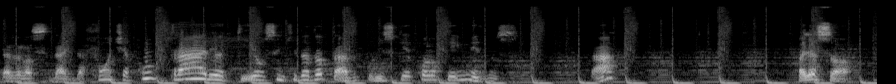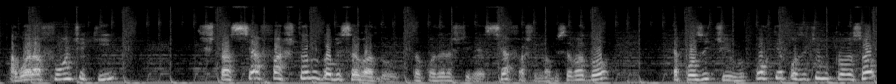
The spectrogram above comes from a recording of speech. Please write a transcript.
da velocidade da fonte é contrário aqui ao sentido adotado, por isso que eu coloquei menos. Tá? Olha só, agora a fonte aqui está se afastando do observador. Então, quando ela estiver se afastando do observador, é positivo. Por que positivo, professor?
